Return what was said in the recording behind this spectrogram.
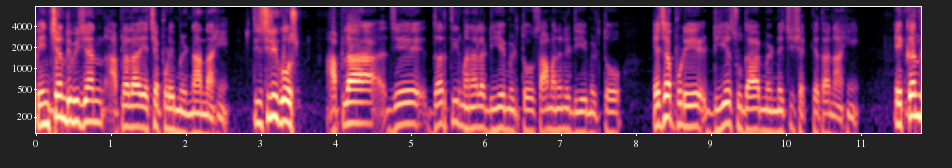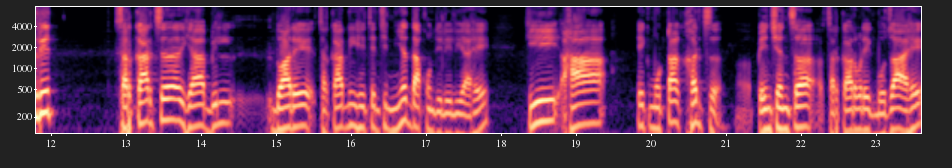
पेन्शन रिव्हिजन आपल्याला याच्यापुढे मिळणार नाही. तिसरी गोष्ट आपला जे दर तीन महिन्याला डी ए मिळतो सहा महिन्याला डी ए मिळतो याच्यापुढे डी एसुद्धा मिळण्याची शक्यता नाही. एकंदरीत सरकारचं ह्या बिलद्वारे सरकारने हे त्यांची नियत दाखवून दिलेली आहे की हा एक मोठा खर्च पेन्शनचा सरकारवर एक बोजा आहे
